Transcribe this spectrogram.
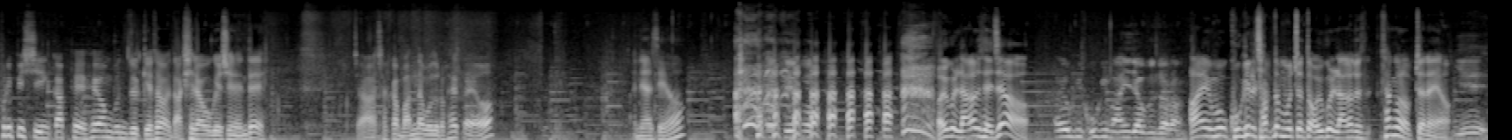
프리피싱 카페 회원분들께서 낚시를 하고 계시는데 자 잠깐 만나보도록 할까요? 안녕하세요. 안녕하세요. 얼굴 나가도 되죠? 아, 여기 고기 많이 잡은 사람. 아니 뭐 고기를 잡든 못 잡든 얼굴 나가도 상관없잖아요. 예.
